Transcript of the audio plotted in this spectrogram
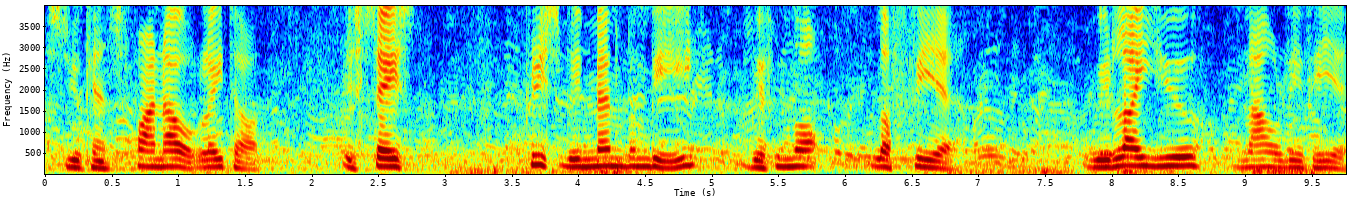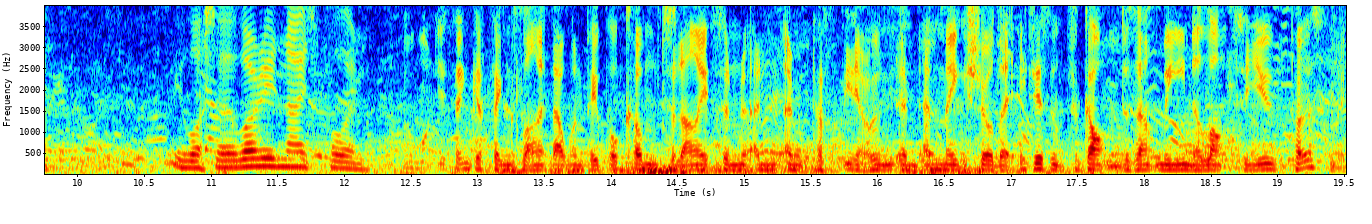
as you can find out later, it says, Please remember me with not love fear. We like you, now live here. It was a very nice poem. What do you think of things like that when people come tonight and, and, and you know and, and make sure that it isn't forgotten? Does that mean a lot to you personally?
